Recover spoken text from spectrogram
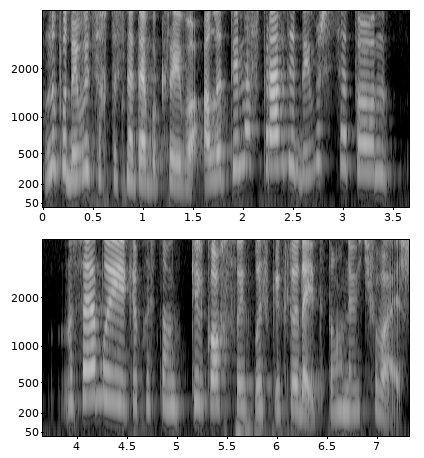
ну подивиться хтось на тебе криво, але ти насправді дивишся то на себе і якихось там кількох своїх близьких людей. Ти того не відчуваєш.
